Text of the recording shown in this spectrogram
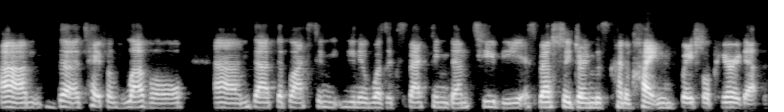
um, the type of level um, that the Black Student Union was expecting them to be, especially during this kind of heightened racial period at the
